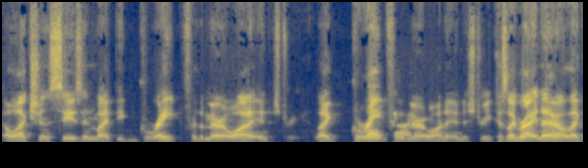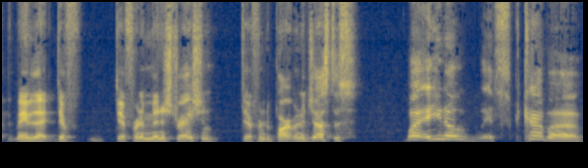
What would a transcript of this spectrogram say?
election season, might be great for the marijuana industry. Like great Oh, for the marijuana industry because like right now, like maybe that diff- different administration, different Department of Justice. Well, you know, it's kind of a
